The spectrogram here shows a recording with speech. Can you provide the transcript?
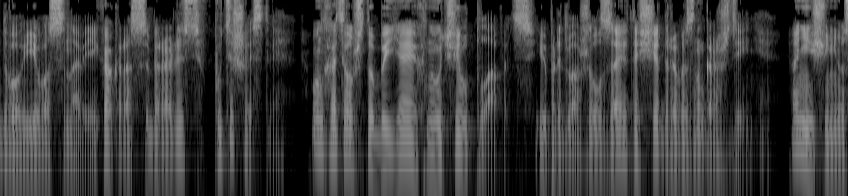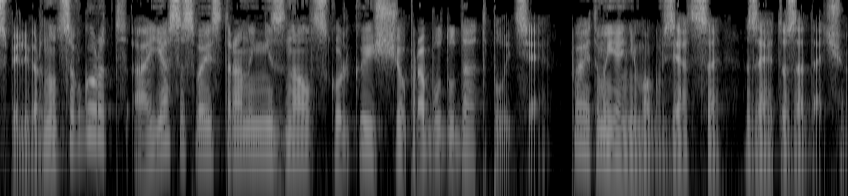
Двое его сыновей как раз собирались в путешествие. Он хотел, чтобы я их научил плавать, и предложил за это щедрое вознаграждение. Они еще не успели вернуться в город, а я со своей стороны не знал, сколько еще пробуду до отплытия. Поэтому я не мог взяться за эту задачу.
